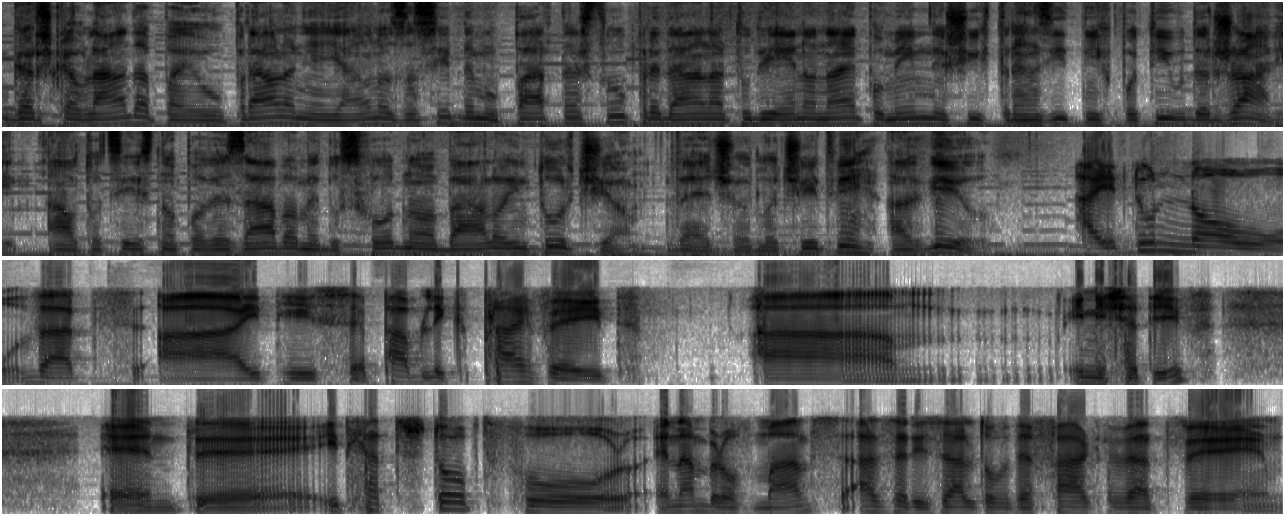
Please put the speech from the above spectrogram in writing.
Grška vlada pa je v upravljanje javno-zasebnemu partnerstvu predala tudi eno najpomembnejših tranzitnih poti v državi - avtocestno povezavo med vzhodno obalo in Turčijo. Več o odločitvi Argil. I do know that uh, it is a public-private um, initiative, and uh, it had stopped for a number of months as a result of the fact that the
